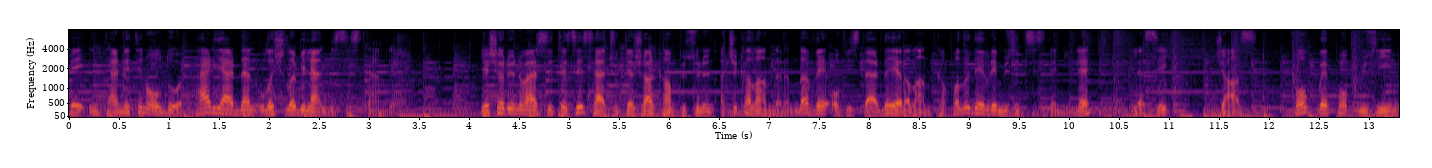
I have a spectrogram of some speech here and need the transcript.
ve internetin olduğu her yerden ulaşılabilen bir sistemdir. Yaşar Üniversitesi Selçuk Yaşar Kampüsü'nün açık alanlarında ve ofislerde yer alan kapalı devre müzik sistemiyle klasik, caz, folk ve pop müziğin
